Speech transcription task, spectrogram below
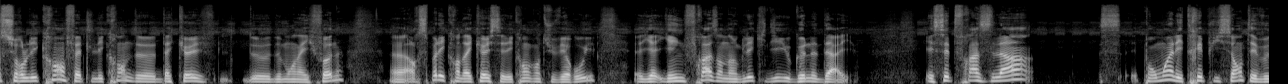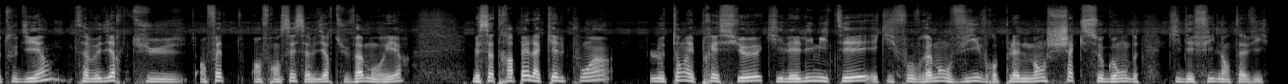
sur l'écran, en fait, l'écran d'accueil de, mon iPhone, euh, alors c'est pas l'écran d'accueil, c'est l'écran quand tu verrouilles, il y, a une phrase en anglais qui dit You're gonna die. Et cette phrase-là, pour moi, elle est très puissante et veut tout dire. Ça veut dire que tu, en fait, en français, ça veut dire tu vas mourir. Mais ça te rappelle à quel point le temps est précieux, qu'il est limité et qu'il faut vraiment vivre pleinement chaque seconde qui défile dans ta vie.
